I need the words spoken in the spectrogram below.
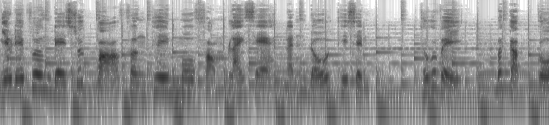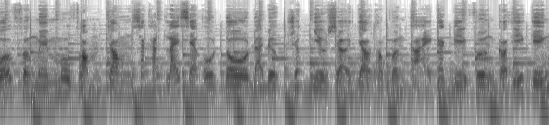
Nhiều địa phương đề xuất bỏ phần thi mô phỏng lái xe đánh đố thí sinh. Thưa quý vị, bất cập của phần mềm mô phỏng trong sát hạch lái xe ô tô đã được rất nhiều sở giao thông vận tải các địa phương có ý kiến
